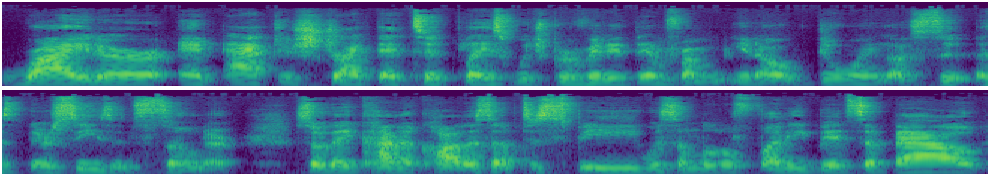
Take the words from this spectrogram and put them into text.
writer and actor strike that took place which prevented them from you know doing a, a their season sooner so they kind of caught us up to speed with some little funny bits about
